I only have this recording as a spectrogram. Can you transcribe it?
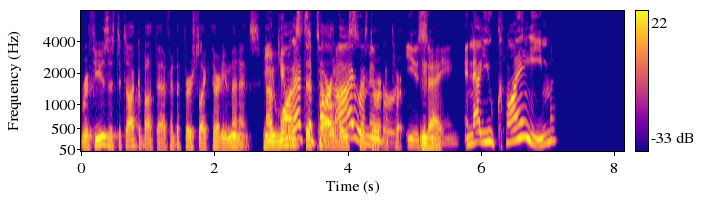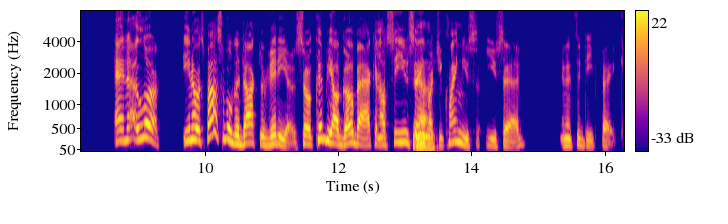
refuses to talk about that for the first like 30 minutes. He okay, well, wants that's to the part I remember tor- you Mhm. saying. And now you claim. And uh, look, you know, it's possible to doctor videos. So it could be I'll go back and I'll see you saying Yeah. what you claim you you said, and it's a deep fake.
